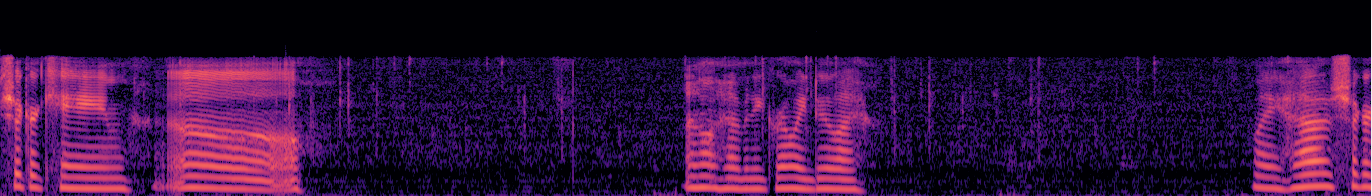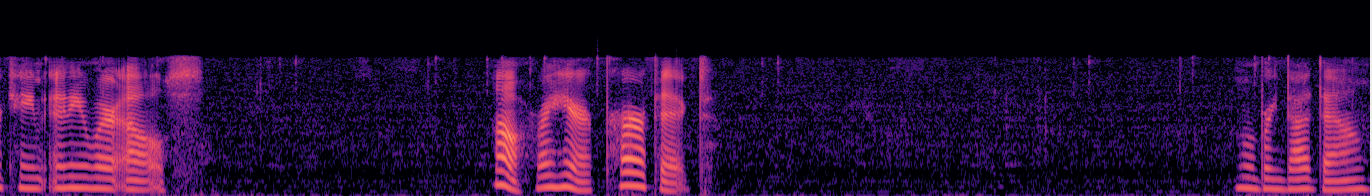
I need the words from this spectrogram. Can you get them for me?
sugarcane. Oh, I don't have any growing, do I? I have sugarcane anywhere else? Oh, right here. Perfect. We'll bring that down.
